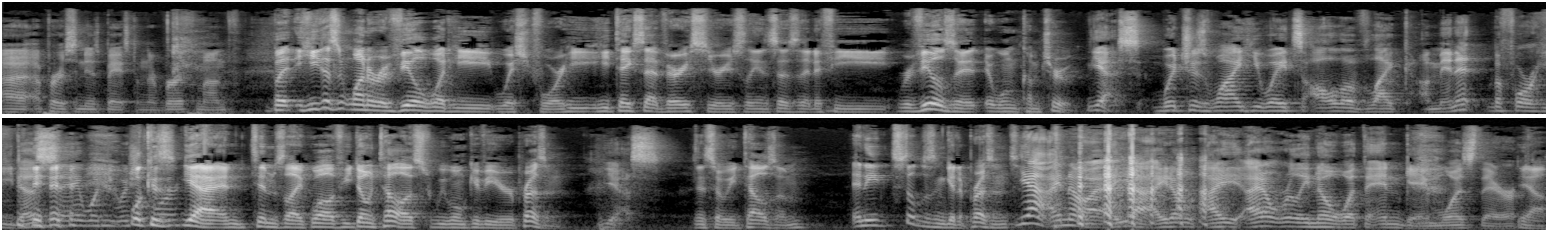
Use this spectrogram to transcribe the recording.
uh, a person is based on their birth month. but he doesn't want to reveal what he wished for. He he takes that very seriously and says that if he reveals it, it won't come true. Yes, which is why he waits all of like a minute before he does say what he wished well, because for. yeah, and Tim's like, well, if you don't tell us, we won't give you your present. Yes. And so he tells him, and he still doesn't get a present. Yeah, I know. I, yeah, I don't. I, I don't really know what the end game was there. Yeah.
